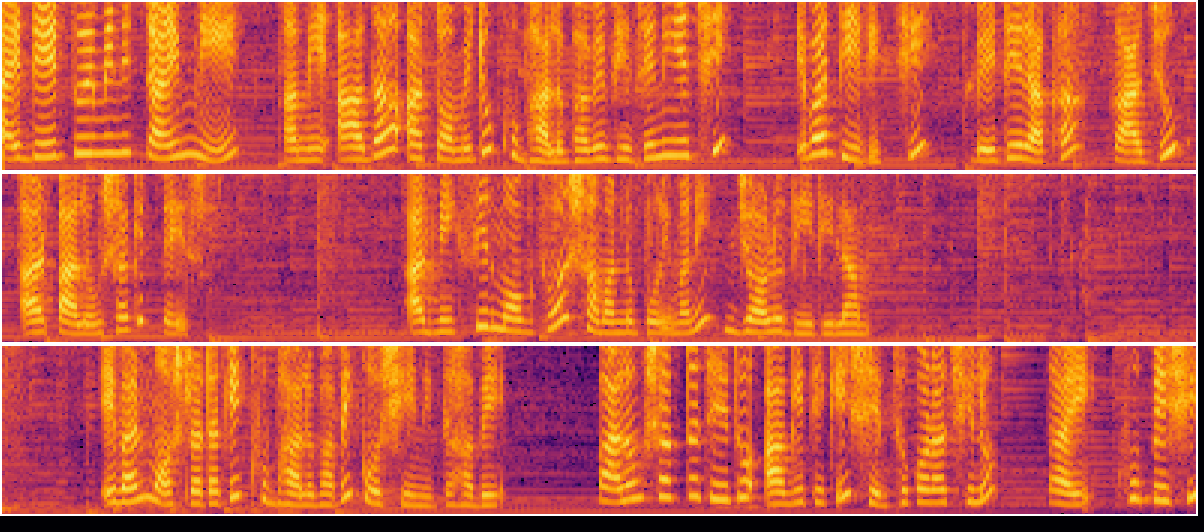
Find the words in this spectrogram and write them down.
প্রায় দেড় দুই মিনিট টাইম নিয়ে আমি আদা আর টমেটো খুব ভালোভাবে ভেজে নিয়েছি। এবার দিয়ে দিচ্ছি বেটে রাখা কাজু আর পালং শাকের পেস্ট আর মিক্সির মগ ধোয়া সামান্য পরিমাণে জলও দিয়ে দিলাম। এবার মশলাটাকে খুব ভালোভাবে কষিয়ে নিতে হবে। পালং শাকটা যেহেতু আগে থেকেই সেদ্ধ করা ছিল, তাই খুব বেশি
